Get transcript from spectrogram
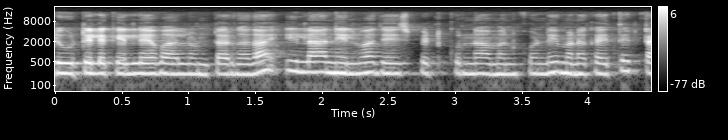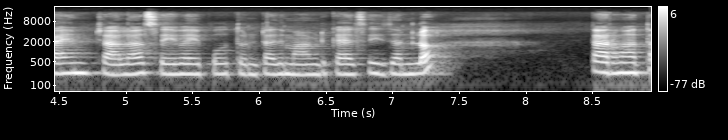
డ్యూటీలకు వెళ్ళే వాళ్ళు ఉంటారు కదా ఇలా నిల్వ చేసి పెట్టుకున్నాం అనుకోండి మనకైతే టైం చాలా సేవ్ అయిపోతుంటుంది మామిడికాయ సీజన్లో. తర్వాత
